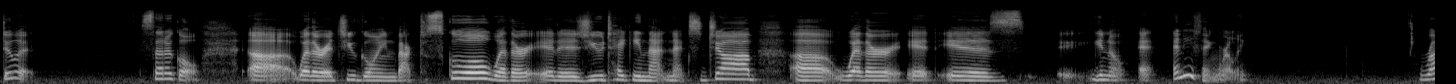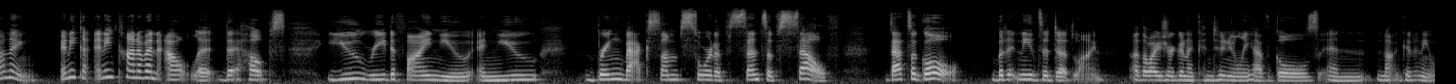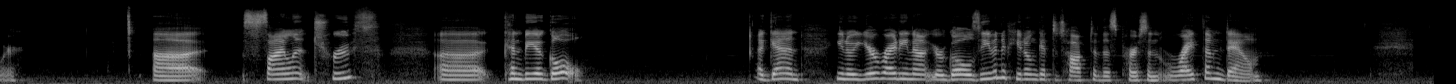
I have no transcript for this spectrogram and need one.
do it. Set a goal. Uh, whether it's you going back to school, whether it is you taking that next job, uh, whether it is, you know, anything really running. Any any kind of an outlet that helps you redefine you and you bring back some sort of sense of self that's a goal but it needs a deadline. Otherwise you're going to continually have goals and not get anywhere. Uh, silent truth uh, can be a goal. Again you know you're writing out your goals. Even if you don't get to talk to this person write them down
